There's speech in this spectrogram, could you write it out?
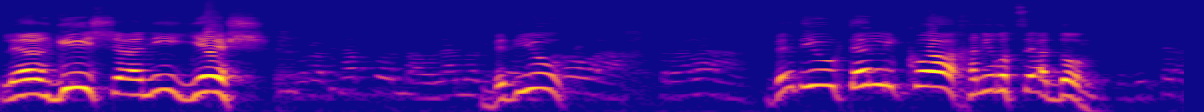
להרגיש שאני יש. הוא רצה פה את העולם הזה, בדיוק. כוח, שררה, בדיוק, תן לי כוח, אני רוצה אדום. על.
